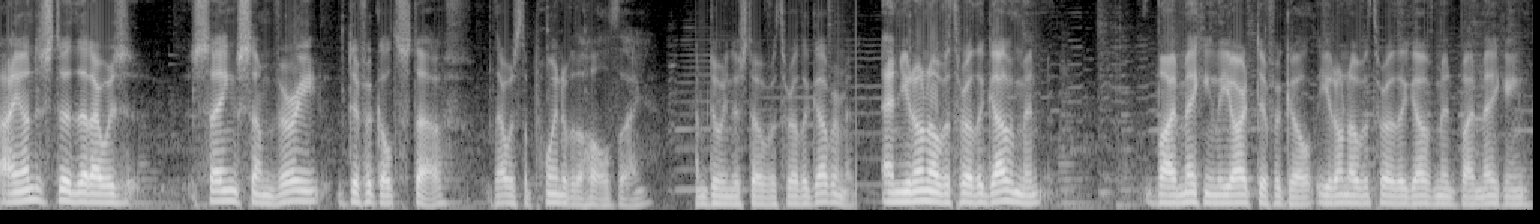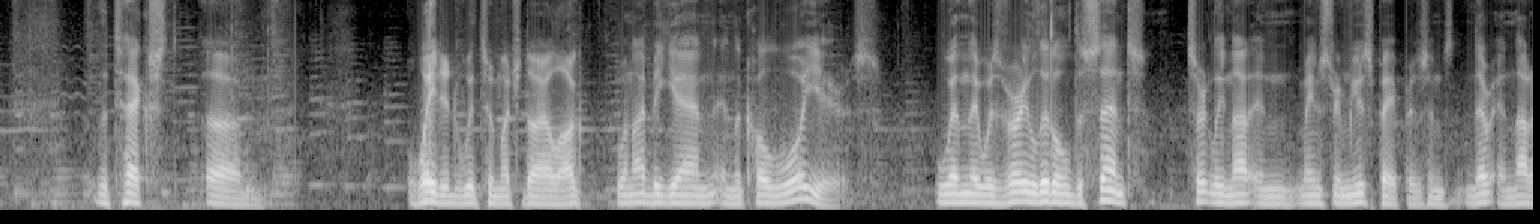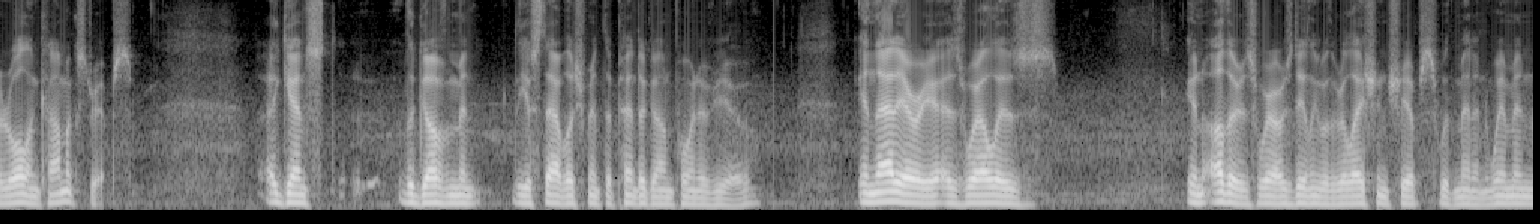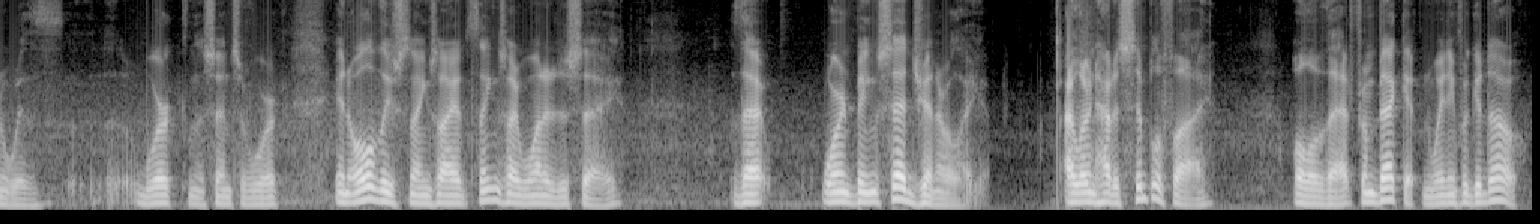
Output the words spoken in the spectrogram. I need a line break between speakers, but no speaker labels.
I understood that I was saying some very difficult stuff. That was the point of the whole thing. I'm doing this to overthrow the government. And you don't overthrow the government by making the art difficult. You don't overthrow the government by making the text um, weighted with too much dialogue. When I began in the Cold War years, when there was very little dissent, certainly not in mainstream newspapers and, never, and not at all in comic strips, against the government, the establishment, the Pentagon point of view, in that area as well as in others where I was dealing with relationships with men and women, with uh, work and the sense of work. In all of these things, I had things I wanted to say that weren't being said generally. I learned how to simplify all of that from Beckett and Waiting for Godot.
